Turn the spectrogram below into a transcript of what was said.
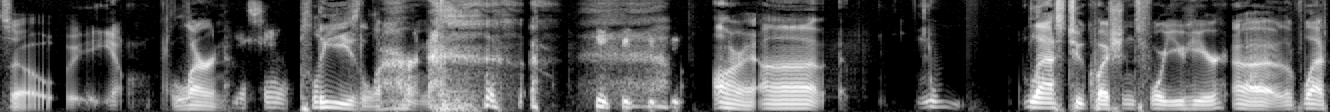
So you know learn. Yes sir. Please learn. All right uh last two questions for you here. Uh the last,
